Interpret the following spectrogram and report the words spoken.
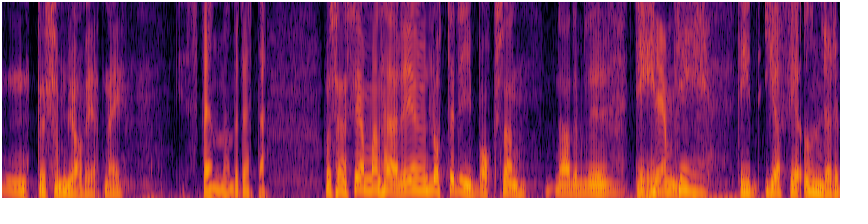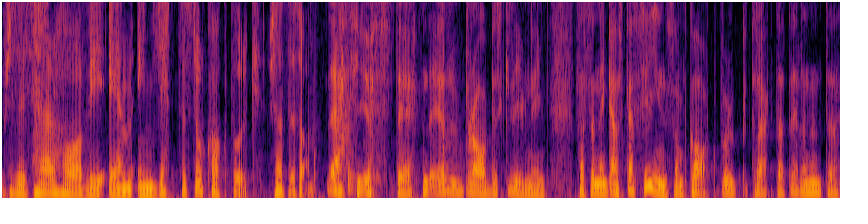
Inte som jag vet, nej. Spännande detta. Och sen ser man här, det är lotteriboxen. När det blir det är jämnt. Det. Det är, ja, för jag undrade precis, här har vi en, en jättestor kakburk, känns det som. Ja, just det. Det är en bra beskrivning. Fast den är ganska fin som kakburk betraktat, är den inte?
